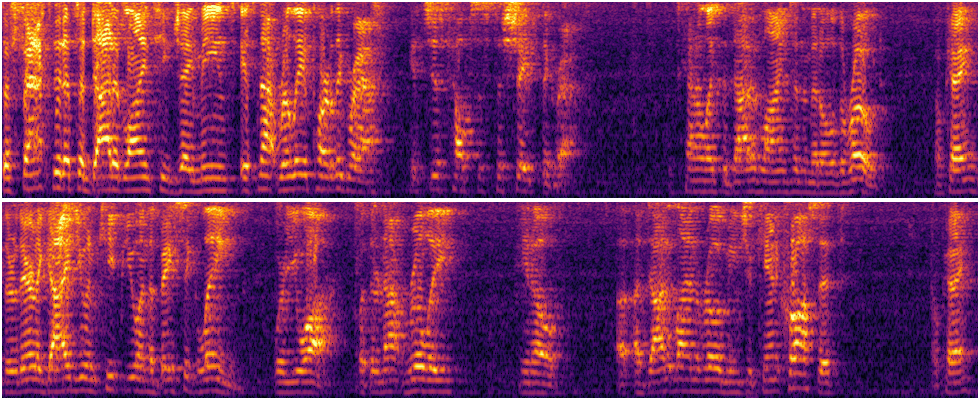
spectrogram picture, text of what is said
The fact that it's a dotted line, TJ, means it's not really a part of the graph. It just helps us to shape the graph. It's kind of like the dotted lines in the middle of the road. Okay? They're there to guide you and keep you on the basic lane where you are. But they're not really, you know, a, a dotted line in the road means you can't cross it. Okay?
